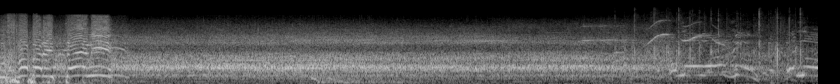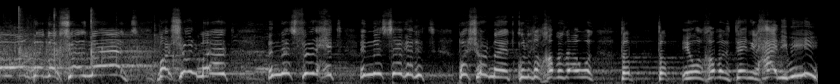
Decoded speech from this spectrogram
والخبر الثاني. الناس فرحت الناس سجدت بشار مات كل ده الخبر الأول. طب طب إيه هو الخبر الثاني؟ الحقني بيه.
